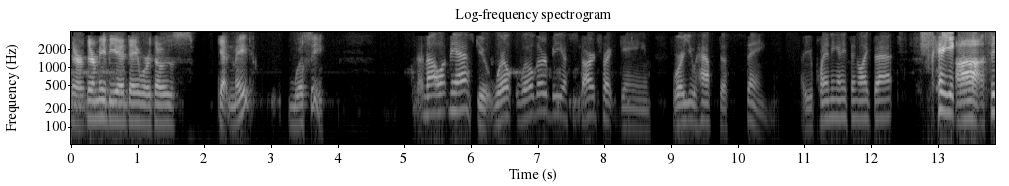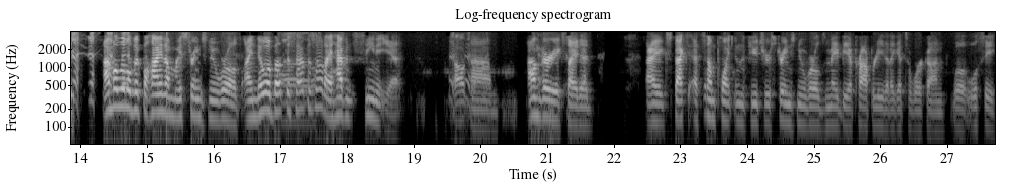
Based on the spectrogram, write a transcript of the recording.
there there may be a day where those get made. We'll see. Now let me ask you: Will will there be a Star Trek game where you have to sing? Are you planning anything like that? There you go. Ah, see, I'm a little bit behind on my Strange New World. I know about this Oh. episode. I haven't seen it yet. Um, I'm very excited. I expect at some point in the future, Strange New Worlds may be a property that I get to work on. We'll we'll see.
